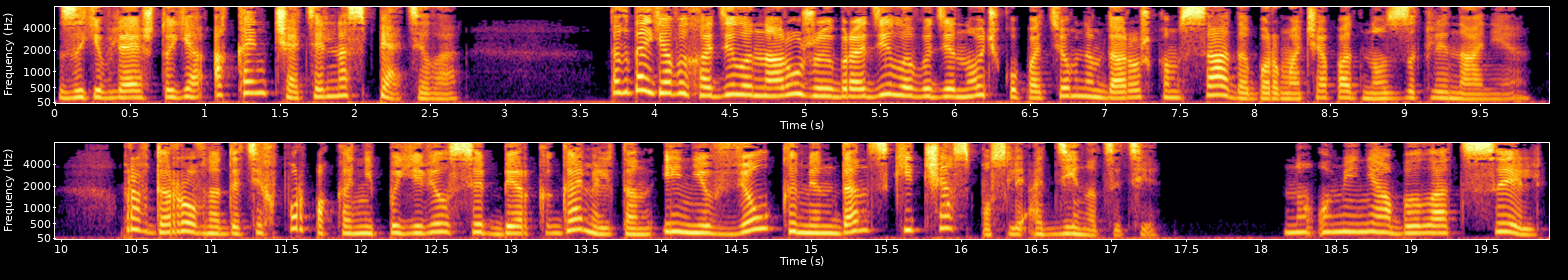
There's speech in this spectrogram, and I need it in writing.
заявляя, что я окончательно спятила. Тогда я выходила наружу и бродила в одиночку по темным дорожкам сада, бормоча под нос заклинания. Правда, ровно до тех пор, пока не появился Берг Гамильтон и не ввел комендантский час после одиннадцати. Но у меня была цель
